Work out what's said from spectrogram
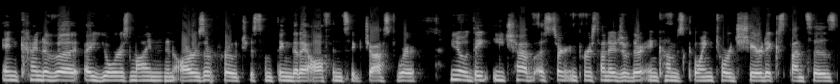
and kind of a, a, yours mine and ours approach is something that i often suggest where you know they each have a certain percentage of their incomes going towards shared expenses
